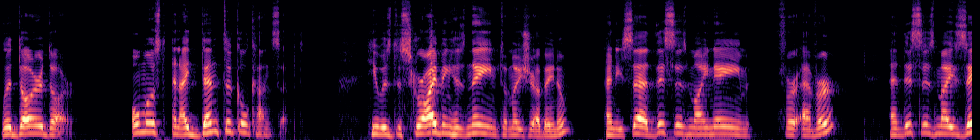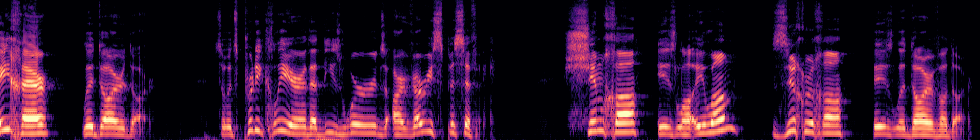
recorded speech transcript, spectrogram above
L'dar Dar. Almost an identical concept. He was describing his name to Moshe Rabbeinu, and he said, This is my name forever, and this is my Zecher L'dar Dar. So it's pretty clear that these words are very specific. Shimcha is la'ilam, zichrucha is ledar vadar.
